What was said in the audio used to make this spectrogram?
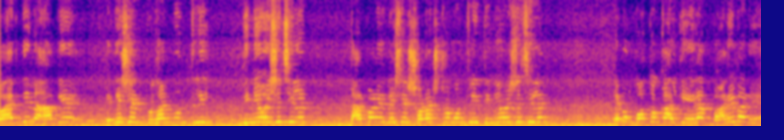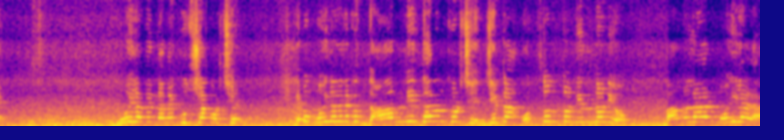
কয়েকদিন আগে এদেশের প্রধানমন্ত্রী তিনিও এসেছিলেন, তারপরে এদেশের স্বরাষ্ট্রমন্ত্রী তিনিও এসেছিলেন এবং গতকালকে এরা বারে বারে মহিলাদের নামে কুৎসা করছেন। এবং মহিলাদের একটা দাম নির্ধারণ করছেন, যেটা অত্যন্ত নিন্দনীয়। বাংলার মহিলারা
